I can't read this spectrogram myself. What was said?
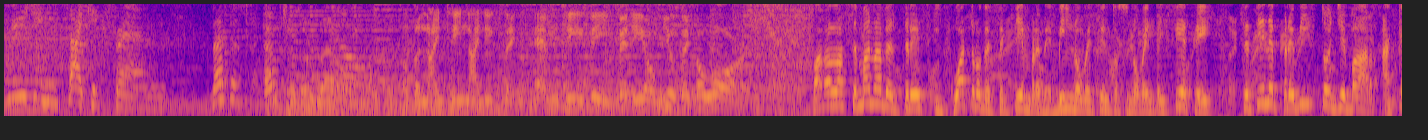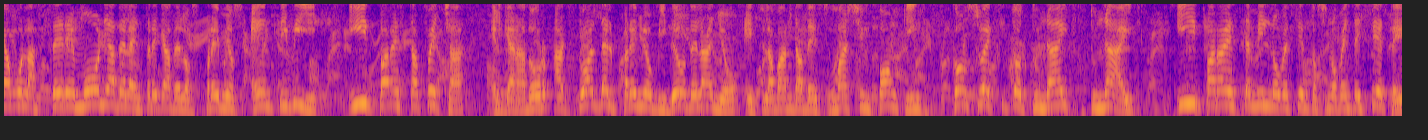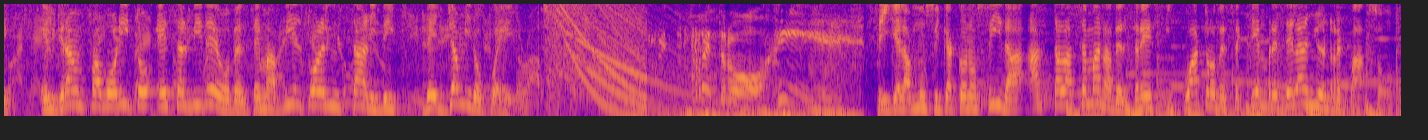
Greetings, psychic friends. Let us enter the realm of the 1996 MTV Video Music Awards. Para la semana del 3 y 4 de septiembre de 1997 se tiene previsto llevar a cabo la ceremonia de la entrega de los premios MTV y para esta fecha el ganador actual del premio video del año es la banda de Smashing Pumpkins con su éxito Tonight Tonight y para este 1997 el gran favorito es el video del tema Virtual Insanity de Jamiroquai. Retro Hits. Sigue la música conocida hasta la semana del 3 y 4 de septiembre del año en repaso.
